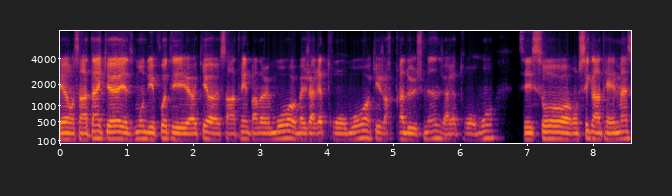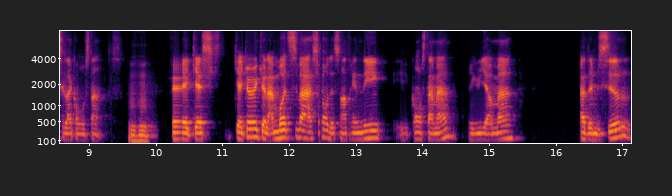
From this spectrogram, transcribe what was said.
On s'entend qu'il y a du monde, des fois, tu es OK, euh, s'entraîne pendant un mois, ben, j'arrête trois mois, OK, je reprends deux semaines, j'arrête trois mois. C'est ça, on sait que l'entraînement, c'est la constance. Mm-hmm. Fait que quelqu'un qui a la motivation de s'entraîner constamment, régulièrement, à domicile,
